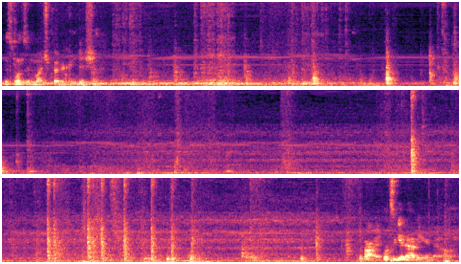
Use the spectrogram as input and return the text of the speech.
This one's in much better condition. Alright, let's get out of here now.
